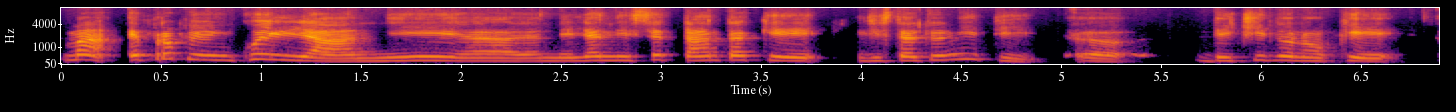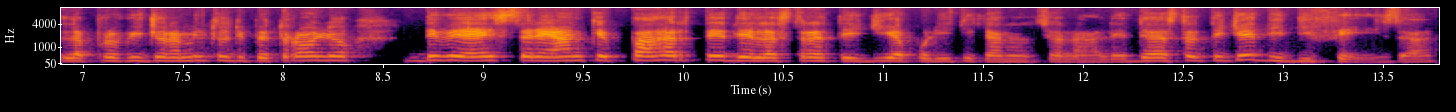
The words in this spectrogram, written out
ma è proprio in quegli anni, eh, negli anni 70, che gli Stati Uniti eh, decidono che l'approvvigionamento di petrolio deve essere anche parte della strategia politica nazionale, della strategia di difesa.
